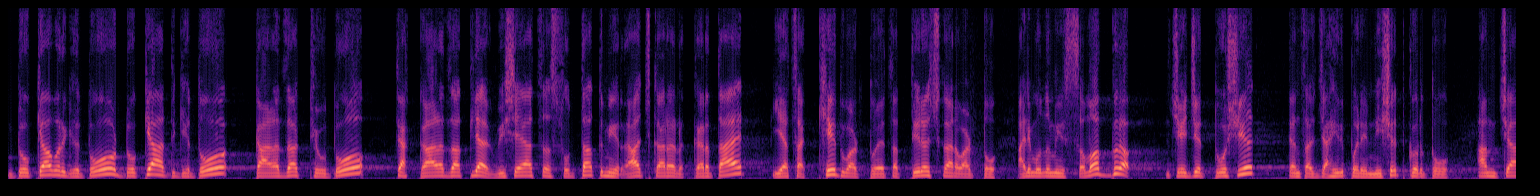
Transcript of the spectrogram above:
डोक्यावर घेतो डोक्यात घेतो काळजात ठेवतो त्या काळजातल्या विषयाचं सुद्धा तुम्ही राजकारण करताय याचा खेद वाटतो याचा तिरस्कार वाटतो. आणि म्हणून मी समग्र जे जे दोषी आहेत त्यांचा जाहीरपणे निषेध करतो. आमच्या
